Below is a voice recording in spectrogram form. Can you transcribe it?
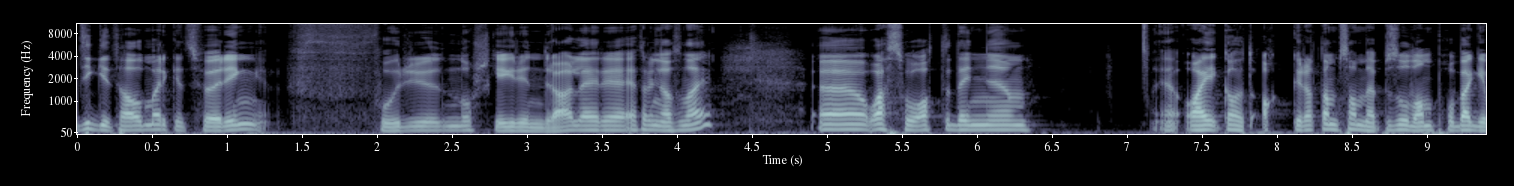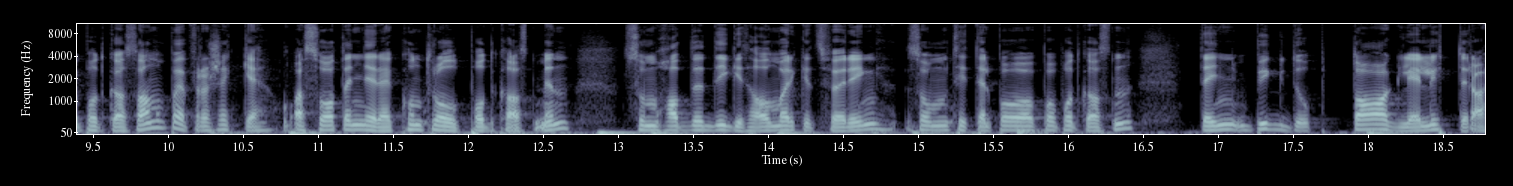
Digital markedsføring for norske gründere, eller et eller annet sånt der. Og jeg så at den Og jeg ga ut akkurat de samme episodene på begge podkastene, for å sjekke. Og jeg så at den kontrollpodkasten min, som hadde digital markedsføring som tittel på, på podkasten, den bygde opp daglige lyttere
